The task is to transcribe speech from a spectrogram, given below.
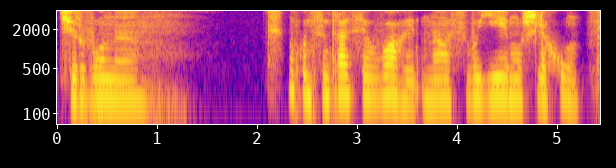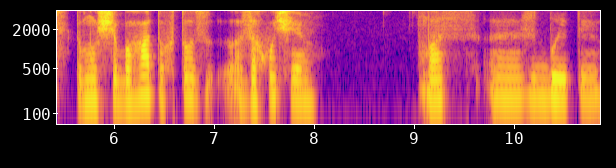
червоне. Ну, концентрація уваги на своєму шляху, тому що багато хто захоче вас е, збити,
